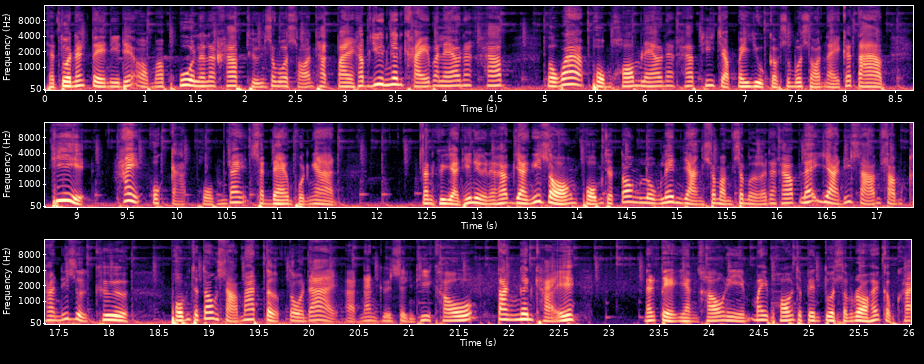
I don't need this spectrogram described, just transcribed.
แต่ตัวนักเตะนี้ได้ออกมาพูดแล้วนะครับ ถึงสโมสรถัดไปครับ ยื่นเงื่อนไขมาแล้วนะครับ บอกว่าผมพร้อมแล้วนะครับ ที่จะไปอยู่กับสโมสรไหนก็ตาม ที่ให้โอกาสผมได้แสดงผลงาน นั่นคืออย่างที่หนึ่งนะครับอย่างที่สองผมจะต้องลงเล่นอย่างสม่ำเสมอนะครับและอย่างที่สามสำคัญที่สุดคือ ผมจะต้องสามารถเติบโตได้อะนั่นคือสิ่งที่เขาตั้งเงื่อนไข นักเตะอย่างเขานี่ไม่พร้อมจะเป็นตัวสำรองให้กับใคร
